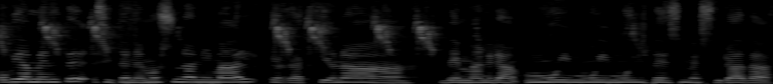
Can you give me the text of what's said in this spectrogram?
Obviamente, si tenemos un animal que reacciona de manera muy, muy, muy desmesurada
